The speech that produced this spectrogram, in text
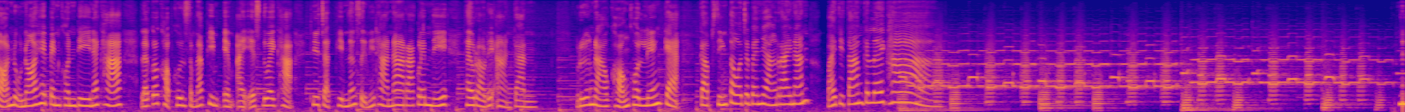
สอนหนูน้อยให้เป็นคนดีนะคะ แล้วก็ขอบคุณสำนักพิมพ์ MIS ด้วยค่ะ ที่จัดพิมพ์หนังสือนิทานน่ารักเล่มนี้ให้เราได้อ่านกัน เรื่องราวของคนเลี้ยงแกะ กับสิงโตจะเป็นอย่างไรนั้น ไปติดตามกันเลยค่ะ ณ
